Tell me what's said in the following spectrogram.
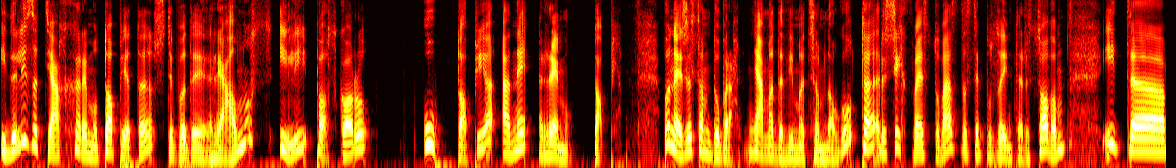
И дали за тях ремотопията ще бъде реалност или по-скоро утопия, а не ремотопия. Понеже съм добра, няма да ви мъча много, та реших вместо вас да се позаинтересовам и да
